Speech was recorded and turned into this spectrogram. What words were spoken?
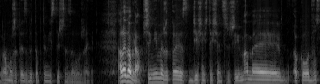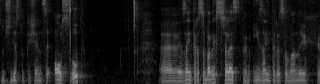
e, no może to jest zbyt optymistyczne założenie. Ale dobra, przyjmijmy, że to jest 10 tysięcy, czyli mamy około 230 tysięcy osób, zainteresowanych strzelectwem i zainteresowanych e,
